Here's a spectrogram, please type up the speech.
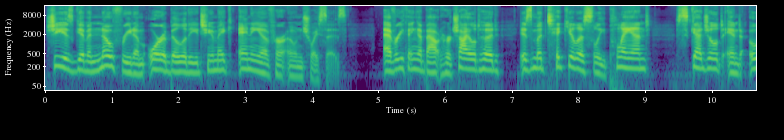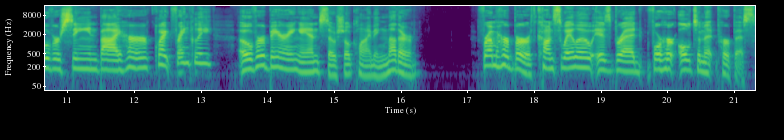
She is given no freedom or ability to make any of her own choices. Everything about her childhood is meticulously planned, scheduled, and overseen by her, quite frankly, overbearing and social climbing mother. From her birth, Consuelo is bred for her ultimate purpose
